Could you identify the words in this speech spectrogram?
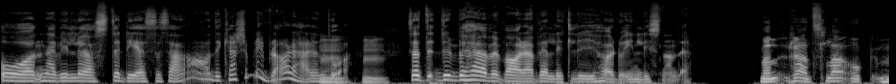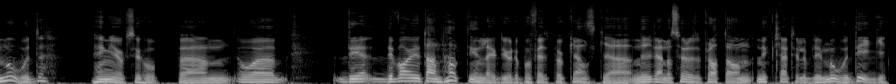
Och när vi löste det så sa han, ah, det kanske blir bra det här ändå. Mm, mm. Så att du behöver vara väldigt lyhörd och inlyssnande. Men rädsla och mod hänger ju också ihop. Ehm, och det, det var ju ett annat inlägg du gjorde på Facebook ganska nyligen. Då så du prata om nycklar till att bli modig.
